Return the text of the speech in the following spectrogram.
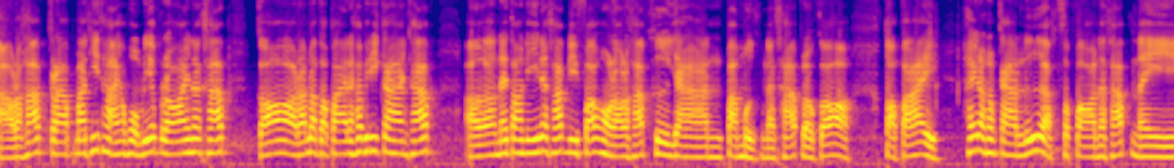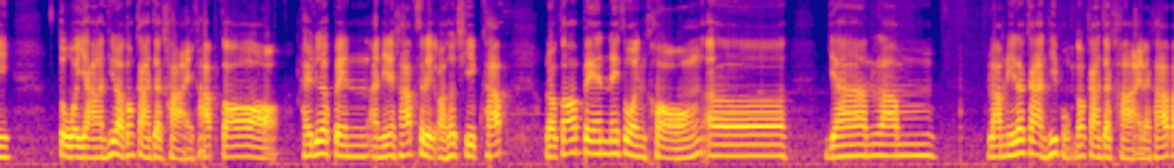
เอาละครับกลับมาที่ฐานของผมเรียบร้อยนะครับ ก็ลำดับต่อไปนะครับวิธีการครับในตอนนี้นะครับ default ของเรานะครับคือยานปลาหมึกนะครับ แล้วก็ต่อไปให้เราทำการเลือกสปอนนะครับใน ตัวยานที่เราต้องการจะขายครับ ก็ให้เลือกเป็นอันนี้นะครับ select auto chip ครับ แล้วก็เป็นในส่วนของเอ่อยานลำลำนี้ละกันที่ผมต้องการจะขายนะครับ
